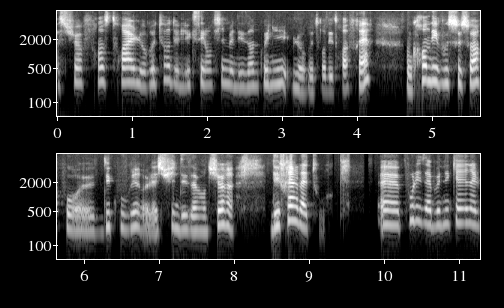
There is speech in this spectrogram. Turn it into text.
sur France 3 le retour de l'excellent film des inconnus, le retour des trois frères. Donc rendez-vous ce soir pour euh, découvrir la suite des aventures des frères Latour. Euh, pour les abonnés Canal+,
